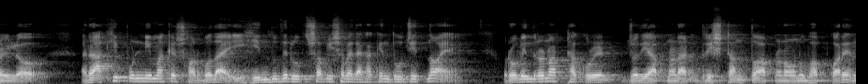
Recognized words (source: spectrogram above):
রইল। রাখি পূর্ণিমাকে সর্বদাই হিন্দুদের উৎসব হিসেবে দেখা কিন্তু উচিত নয়। রবীন্দ্রনাথ ঠাকুরের যদি আপনারা দৃষ্টান্ত আপনারা অনুভব করেন,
